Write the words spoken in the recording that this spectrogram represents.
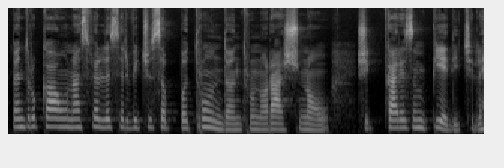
pentru ca un astfel de serviciu să pătrundă într-un oraș nou? Și care sunt piedicile?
